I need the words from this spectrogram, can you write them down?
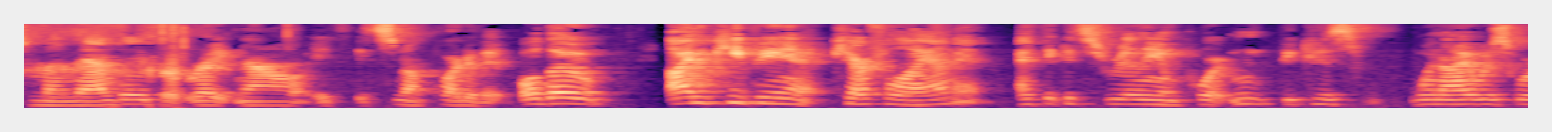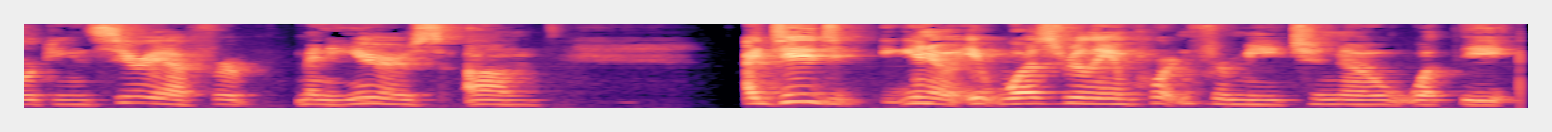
to my mandate. But right now, it, it's not part of it. Although I'm keeping a careful eye on it. I think it's really important because when I was working in Syria for many years, um, I did, you know, it was really important for me to know what the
